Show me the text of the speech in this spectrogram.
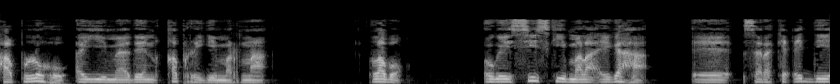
habluhu ay yimaadeen qabrigii marnaa labo ogeysiiskii malaa'igaha ee sarakiciddii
